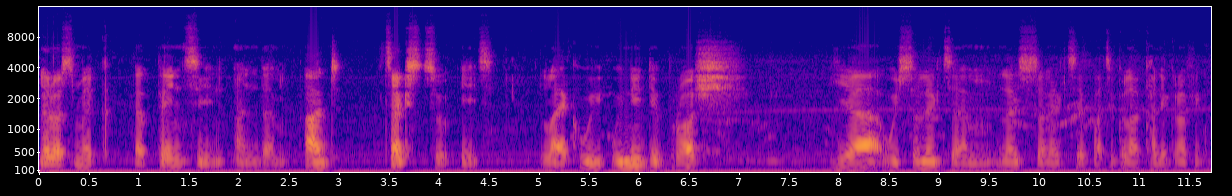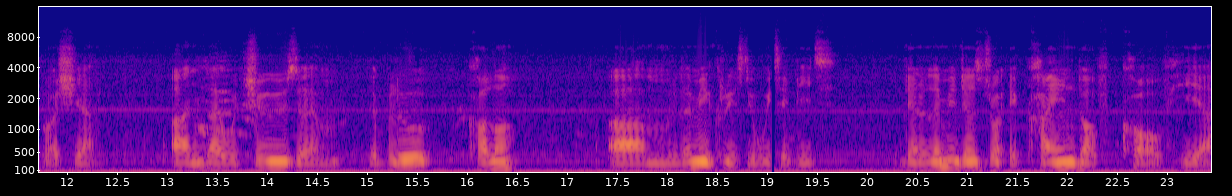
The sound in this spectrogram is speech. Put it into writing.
Let us make a painting and um, add text to it. Like we, we need the brush. Here we select um, let's select a particular calligraphic brush here and I will choose um, the blue color. Um, let me increase the width a bit. Then let me just draw a kind of curve here.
